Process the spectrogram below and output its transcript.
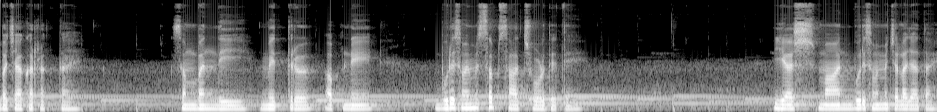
बचा कर रखता है। संबंधी, मित्र अपने बुरे समय में सब साथ छोड़ देते हैं। यश मान बुरे समय में चला जाता है।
